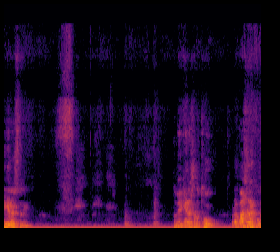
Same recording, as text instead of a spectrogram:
এখানে আসো তুমি। তুমি এখানে আসো থোক। ওটা পাশে রাখো।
